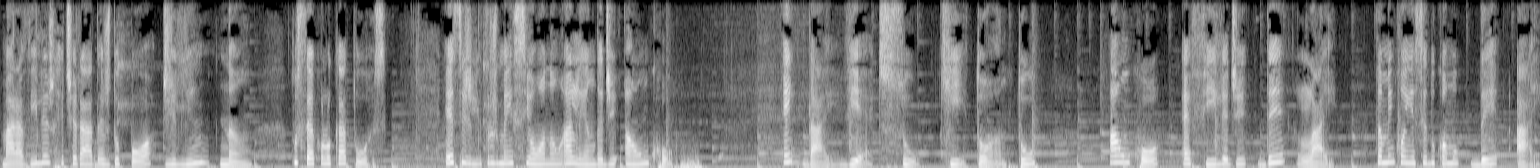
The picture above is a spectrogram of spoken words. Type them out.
Maravilhas Retiradas do Pó de Lin Nan, do século XIV. Esses livros mencionam a lenda de Aung Ko. Em Dai Viet Su Ki Toan Tu, Aung Ko é filha de De Lai, também conhecido como De Ai,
